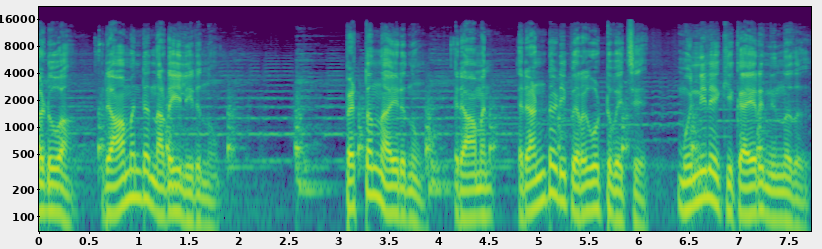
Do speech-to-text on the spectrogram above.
കടുവ രാമന്റെ നടയിലിരുന്നു. പെട്ടെന്നായിരുന്നു രാമൻ രണ്ടടി പിറകോട്ട് വെച്ച് മുന്നിലേക്ക് കയറി നിന്നത്.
